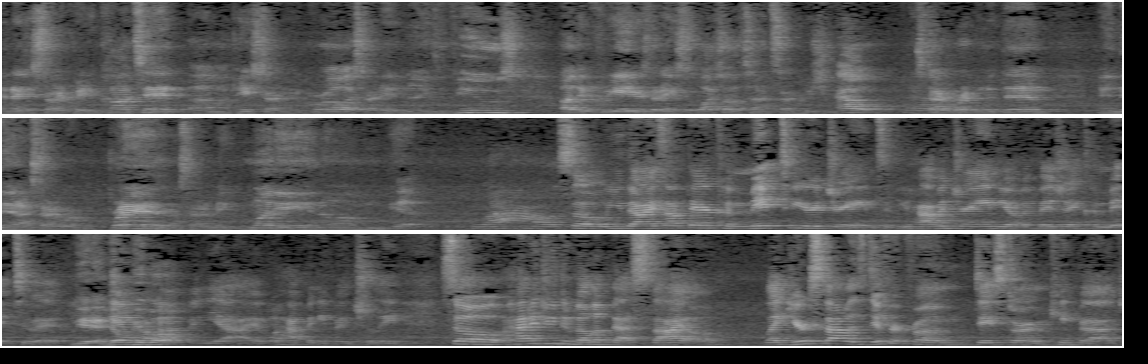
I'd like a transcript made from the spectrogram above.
and I just started creating content. Uh, my page started to grow. I started hitting millions of views. Other creators that I used to watch all the time started reaching out. I started working with them, and then I started working with brands, and I started making money. And um, yeah, Wow. So you guys out there, commit to your dreams. If you have a dream, you have a vision, commit to it. Yeah, don't it give up. Happen. Yeah, it will happen eventually. So how did you develop that style? Like your style is different from DeStorm King Bach.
